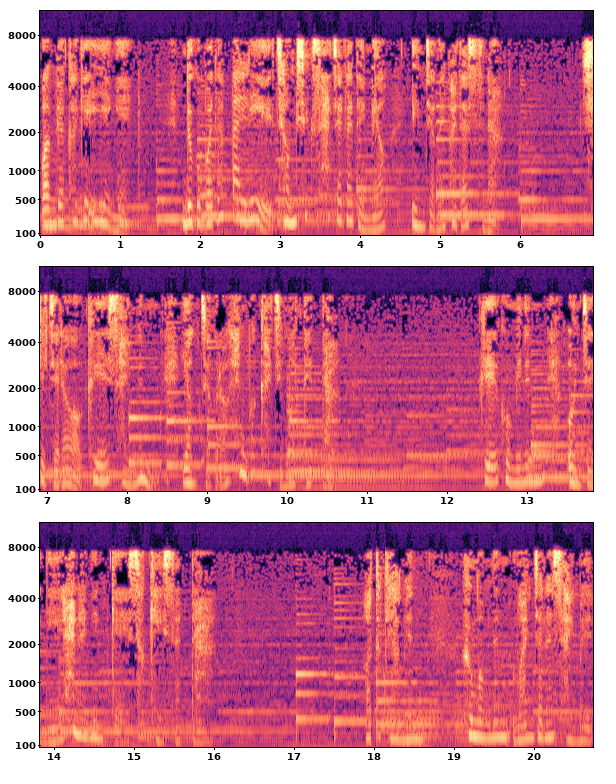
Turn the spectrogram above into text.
완벽하게 이행해 누구보다 빨리 정식 사자가 되며 인정을 받았으나 실제로 그의 삶은 영적으로 행복하지 못했다. 그의 고민은 온전히 하나님께 속해 있었다. 어떻게 하면 흠없는 완전한 삶을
